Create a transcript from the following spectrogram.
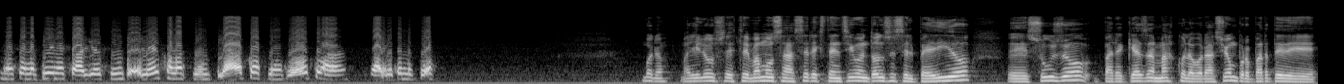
No se no tiene, salió sin teléfono, sin placa, sin ropa, salió con el bueno, Mariluz, este, vamos a hacer extensivo entonces el pedido eh, suyo para que haya más colaboración por parte de,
